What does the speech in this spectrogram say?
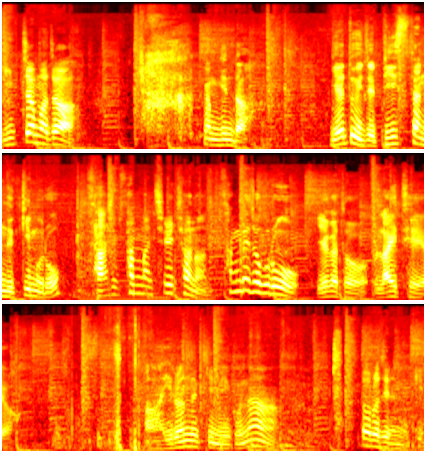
입자마자 촥 남긴다. 얘도 이제 비슷한 느낌으로 43만 7천 원. 상대적으로 얘가 더 라이트해요. 아 이런 느낌이구나. 툭 떨어지는 느낌.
